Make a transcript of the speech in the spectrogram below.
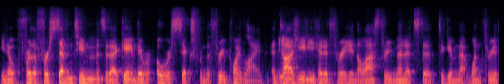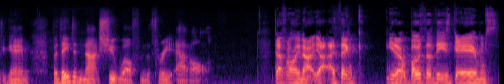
you know, for the first 17 minutes of that game, they were over six from the three point line. And Tahj yeah. Eaddy hit a three in the last three minutes to, to give them that one three of the game. But they did not shoot well from the three at all. Definitely not. Yeah. I think, you know, both of these games,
